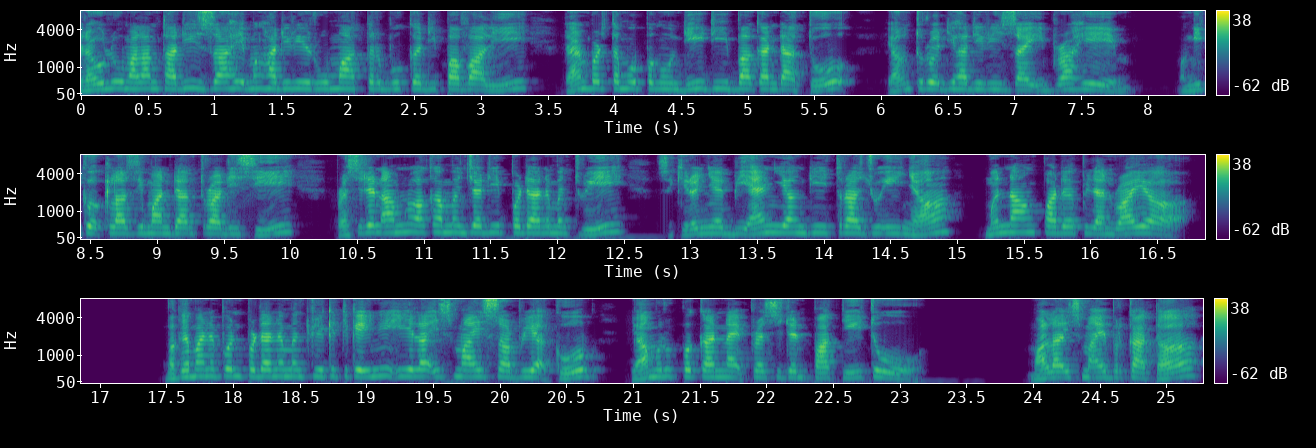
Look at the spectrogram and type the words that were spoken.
Terdahulu malam tadi Zahid menghadiri rumah terbuka di Pavali dan bertemu pengundi di Bagan Datuk yang turut dihadiri Zaid Ibrahim. Mengikut kelaziman dan tradisi, Presiden AMNO akan menjadi Perdana Menteri sekiranya BN yang diterajuinya menang pada pilihan raya. Bagaimanapun Perdana Menteri ketika ini ialah Ismail Sabri Yaakob yang merupakan naib Presiden parti itu. Malah Ismail berkata,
